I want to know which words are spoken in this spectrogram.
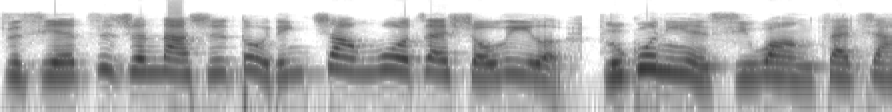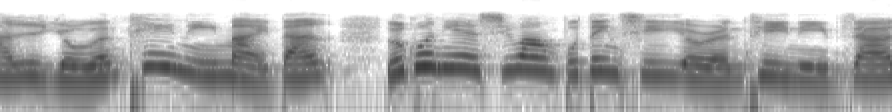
这些至尊大师都已经掌握在手里了。如果你也希望在假日有人替你买单，如果你也希望不定期有人替你加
